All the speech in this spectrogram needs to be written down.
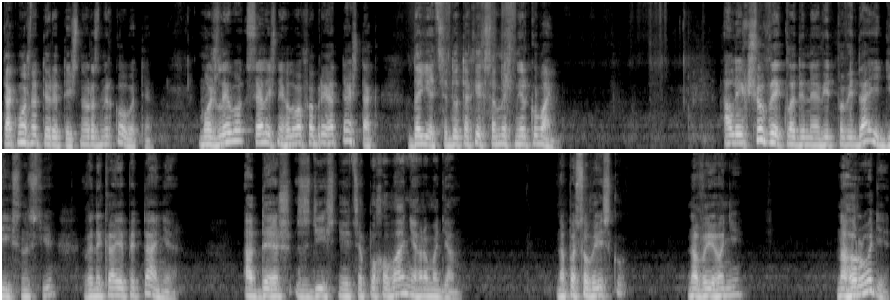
Так можна теоретично розмірковувати. Можливо, селищний голова Фабрига теж так вдається до таких самих міркувань. Але якщо викладене відповідає дійсності, виникає питання: А де ж здійснюється поховання громадян? На пасовиську, на вигоні, на городі?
